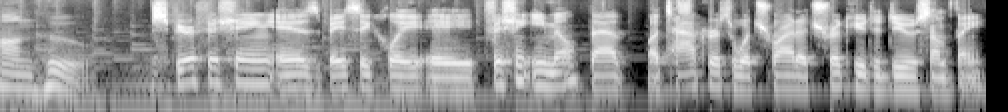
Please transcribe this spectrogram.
Hang Hu. Spear phishing is basically a phishing email that attackers would try to trick you to do something.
